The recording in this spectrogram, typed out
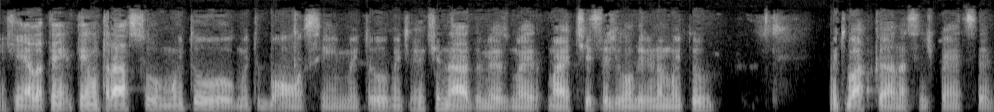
Enfim, ela tem, tem um traço muito muito bom, assim, muito muito refinado mesmo. Uma artista de Londrina muito muito bacana, assim, de conhecer.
